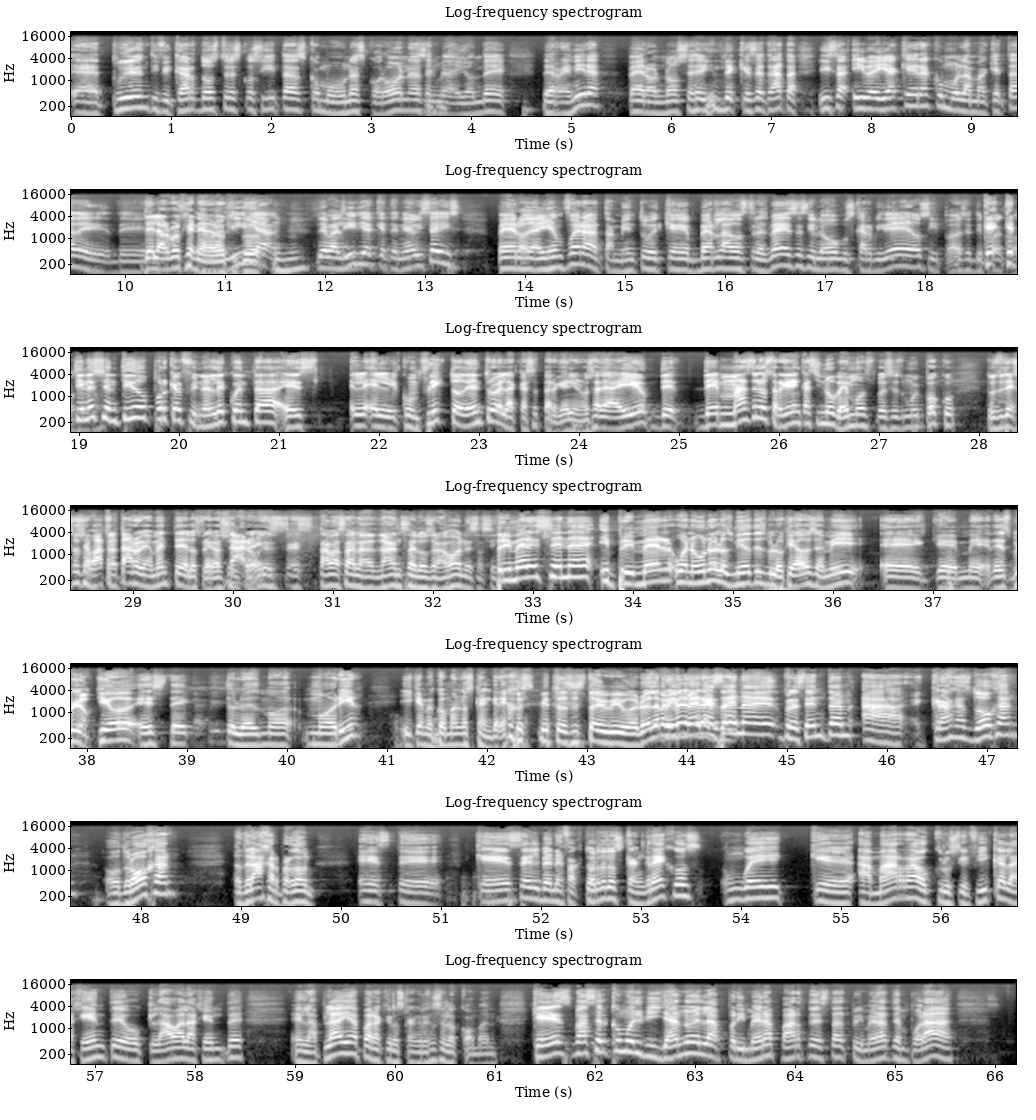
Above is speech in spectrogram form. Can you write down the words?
eh, pude identificar dos, tres cositas como unas coronas, el medallón de, de Renira, pero no sé de qué se trata. Y, y veía que era como la maqueta de, de- Del árbol de genealógico. Valiria, Ujú. de Valiria que tenía Viserys. Pero de ahí en fuera también tuve que verla dos, tres veces y luego buscar videos y todo ese tipo Que, de que cosas. tiene ¿no? sentido porque al final de cuentas es el, el conflicto dentro de la casa Targaryen. O sea, de ahí, de, de más de los Targaryen casi no vemos, pues es muy poco. Entonces de eso se va a tratar, obviamente, de los fregados. Claro, es- es- está basada en la danza de los dragones, así. Primera escena y primer, bueno, uno de los miedos desbloqueados a mí eh, que me desbloqueó este capítulo es mo- morir y que me coman los cangrejos mientras estoy vivo. ¿no? Es la primera, primera, escena. es- presentan a Kragas Dohar o Drohar, Drajar, perdón, este, que es el benefactor de los cangrejos, un güey que amarra o crucifica a la gente o clava a la gente en la playa para que los cangrejos se lo coman. Que es, va a ser como el villano de la primera parte de esta primera temporada.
